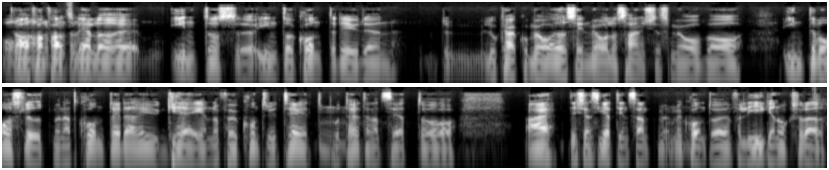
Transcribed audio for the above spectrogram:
Ja, framförallt när det gäller eh, Inters, eh, Inter Conte. Det är ju den Lukaku må ösa in mål och Sanchez må vara, inte vara slut men att Conte är där är ju grejen. De får kontinuitet mm. på ett mm. helt annat sätt och Nej, det känns jätteintressant med, med mm. konto även för ligan också där.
